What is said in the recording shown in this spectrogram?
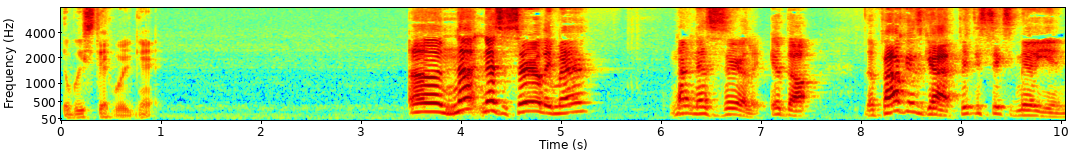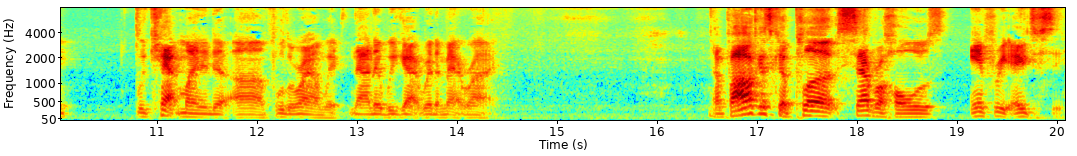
Did we stick with again? Uh, not necessarily, man. Not necessarily. If the the Falcons got 56 million with cap money to um, fool around with now that we got rid of Matt Ryan. The Falcons could plug several holes in free agency.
